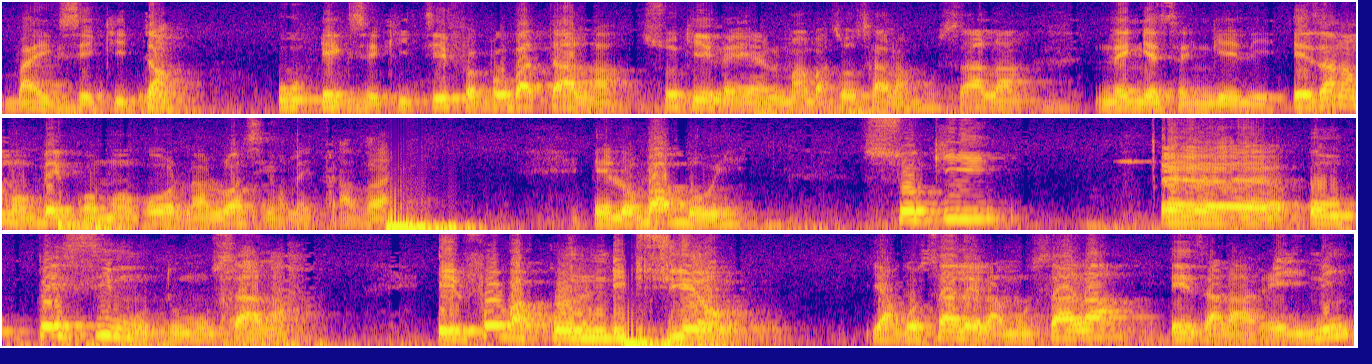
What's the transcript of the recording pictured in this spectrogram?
bah exécutant ou exécutif pour batala, qui réellement, bah ça la moussala, n'enge sengeli. Et ça, mon bé comment la loi sur le travail. Et le qui, euh, au pessimu tu moussala, il faut des conditions ya kosalela mosala ezala réuni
